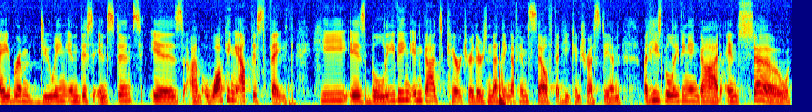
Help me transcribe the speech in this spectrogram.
Abram doing in this instance is um, walking out this faith. He is believing in God's character. There's nothing of himself that he can trust in, but he's believing in God. And so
